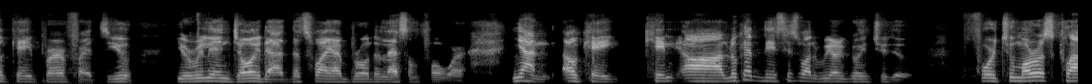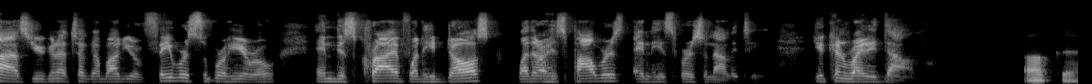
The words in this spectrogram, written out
Okay, perfect. You you really enjoy that. That's why I brought the lesson forward. Nyan, okay, can uh look at this is what we are going to do. For tomorrow's class, you're gonna talk about your favorite superhero and describe what he does, what are his powers and his personality. You can write it down. Okay.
